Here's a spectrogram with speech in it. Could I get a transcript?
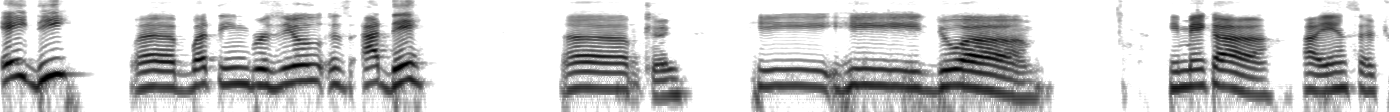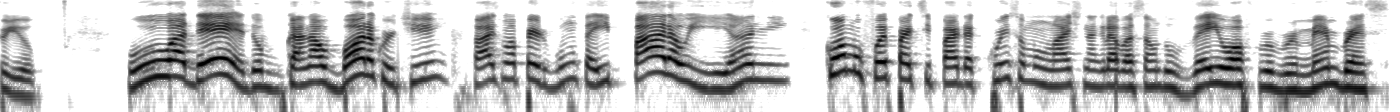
AD, uh, but in Brazil is AD. Uh, okay. He he do a he make a, a answer to you. O AD do canal Bora Curtir faz uma pergunta aí para o Yanni Como foi participar da Crimson Moonlight na gravação do Veil of Remembrance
